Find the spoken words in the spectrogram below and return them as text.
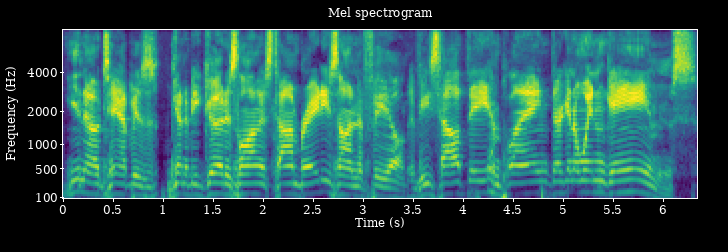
you know Tampa's going to be good as long as Tom Brady's on the field. If he's healthy and playing, they're going to win games.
